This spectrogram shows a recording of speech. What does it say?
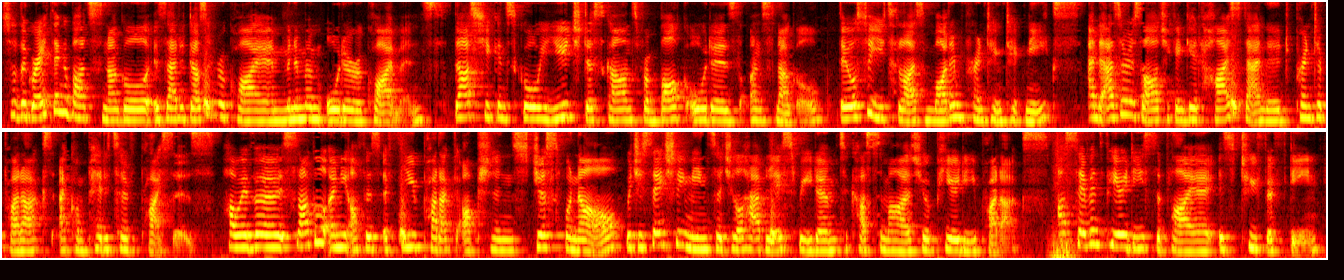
So the great thing about Snuggle is that it doesn't require minimum order requirements. Thus, you can score huge discounts from bulk orders on Snuggle. They also utilize modern printing techniques, and as a result, you can get high standard printed products at competitive prices. However, Snuggle only offers a few product options just for now, which essentially means that you'll have less freedom to customize your POD products. Our seventh POD supplier is 215,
